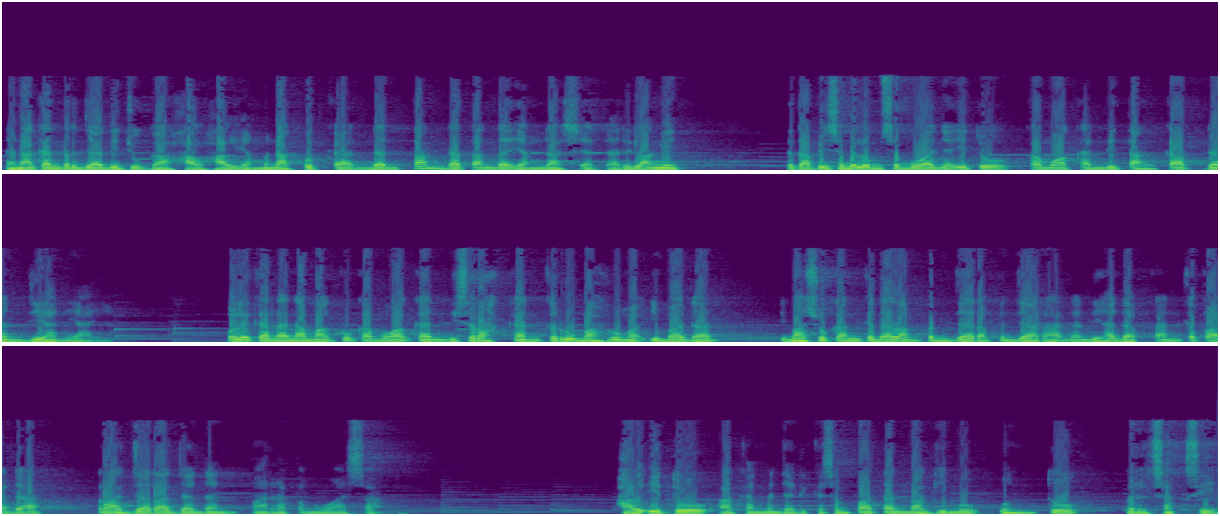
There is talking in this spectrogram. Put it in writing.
Dan akan terjadi juga hal-hal yang menakutkan dan tanda-tanda yang dahsyat dari langit. Tetapi sebelum semuanya itu, kamu akan ditangkap dan dianiaya. Oleh karena namaku, kamu akan diserahkan ke rumah-rumah ibadat dimasukkan ke dalam penjara-penjara dan dihadapkan kepada raja-raja dan para penguasa. Hal itu akan menjadi kesempatan bagimu untuk bersaksi.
